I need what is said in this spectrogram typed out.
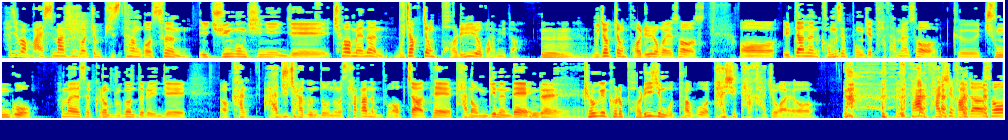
하지만 말씀하신 것좀 비슷한 것은 이 주인공 진이 이제 처음에는 무작정 버리려고 합니다. 음. 무작정 버리려고 해서 어 일단은 검은색 봉지에 다 담아서 그 중고 한마디로 그런 물건들을 이제 어, 간- 아주 작은 돈으로 사가는 업자한테 다 넘기는데 네. 결국에 그걸 버리지 못하고 다시 다 가져와요. 그래서 다, 다시 가져와서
